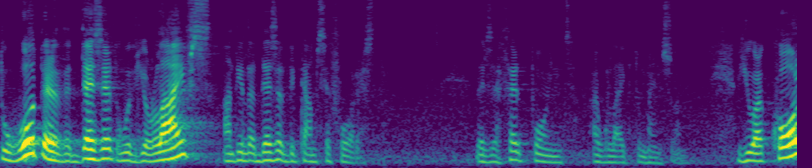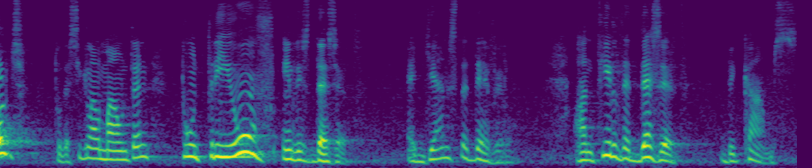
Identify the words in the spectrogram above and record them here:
to water the desert with your lives until the desert becomes a forest. There's a third point I would like to mention. You are called to the Signal Mountain to triumph in this desert against the devil until the desert becomes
